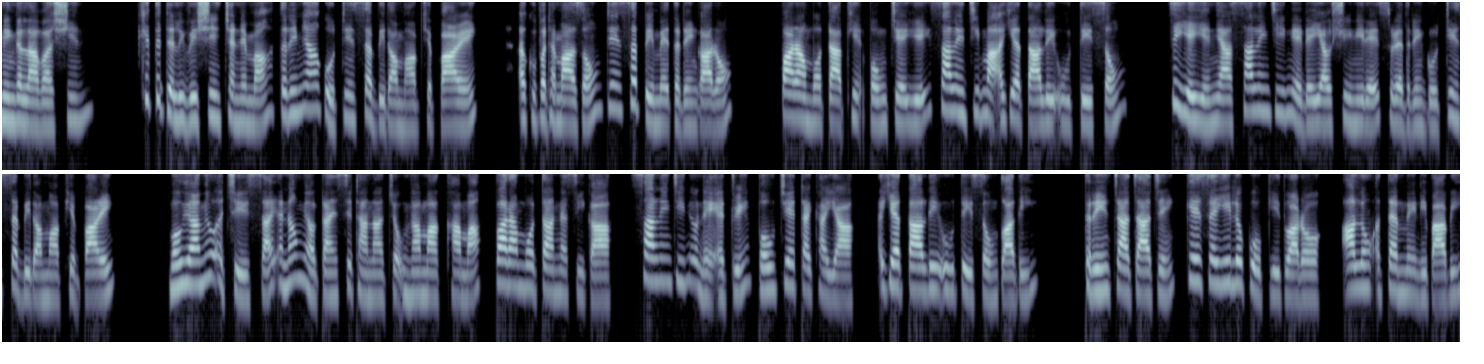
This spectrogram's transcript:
မင်္ဂလာပါရှင်ခေတ်သစ်တယ်လီဗီရှင်း channel မှာသတင်းများကိုတင်ဆက်ပေးတော့မှာဖြစ်ပါတယ်အခုပထမဆုံးတင်ဆက်ပေးမယ့်သတင်းကတော့ပါရာမော်တာဖြင့်ပုံကျဲ၍စာလင်ကြီးမှအရက်သားလေးဦးတေဆုံးစစ်ရေးရင်ညစာလင်ကြီးငယ်တဲ့ရောက်ရှိနေတဲ့ဆိုတဲ့သတင်းကိုတင်ဆက်ပေးတော့မှာဖြစ်ပါတယ်မုံရမျိုးအခြေဆိုင်အနောက်မြောက်တိုင်းစစ်ဌာနချုပ်နာမခါမှာပါရာမော်တာနှစ်စီကစာလင်ကြီးမြို့နယ်အတွင်းဘုံကျဲတိုက်ခိုက်ရာအရက်သားလေးဦးတေဆုံးသွားသည်တရင်ကြကြချင်းကေဆယ်ရေးလုပ်ဖို့ပြေးသွားတော့အားလုံးအသက်မဲ့နေပါပြီ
